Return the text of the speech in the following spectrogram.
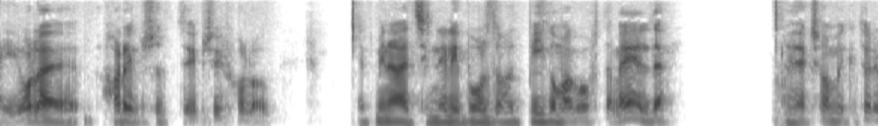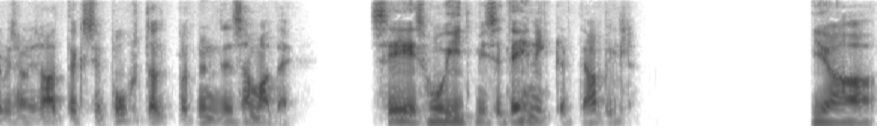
ei ole hariduselt psühholoog. et mina jätsin neli pool tuhat piigoma kohta meelde üheks hommikutervisiooni saateks ja puhtalt vot nende samade seeshoidmise tehnikate abil. Ja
